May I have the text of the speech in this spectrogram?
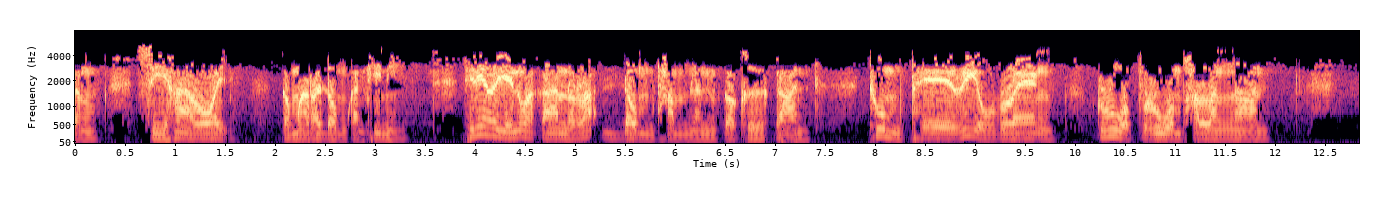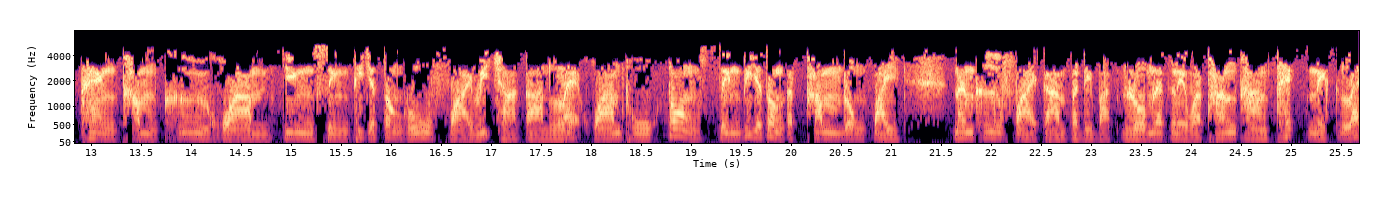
ตั้ง สี่ห้าร้อยก็มาระดมกันที่นี่ ทีนี้เราเห็นว่าการระดมทำนั้นก็คือการทุ่มเทเรี่ยวแรง รวบรวมพลังงาน แห่งธรรมคือความจริงสิ่งที่จะต้องรู้ฝ่ายวิชาการและความถูกต้องสิ่งที่จะต้องกระทำลงไป นั่นคือฝ่ายการปฏิบัติรวมและเรียกว่าทั้งทางเทคนิคและ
